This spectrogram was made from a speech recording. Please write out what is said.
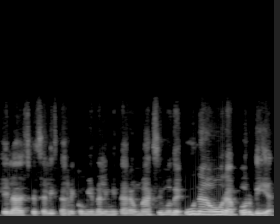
que la especialista recomienda limitar a un máximo de una hora por día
